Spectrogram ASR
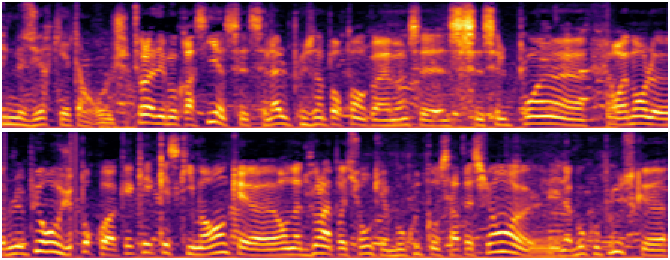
une mesure qui est en rouge. Sur la démocratie, c'est là le plus important quand même. Hein. C'est le point euh, vraiment le, plus rouge. Pourquoi? Qu'est-ce qui manque? Euh, On a toujours l'impression qu'il y a beaucoup de concertations. Il y en a beaucoup plus que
